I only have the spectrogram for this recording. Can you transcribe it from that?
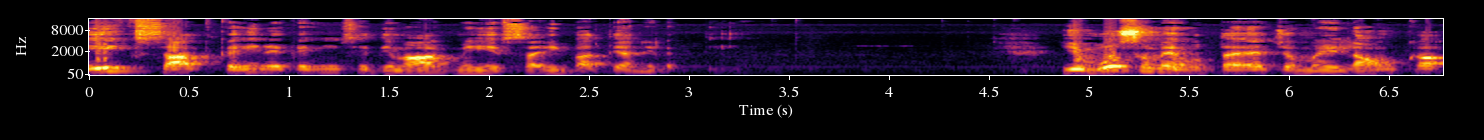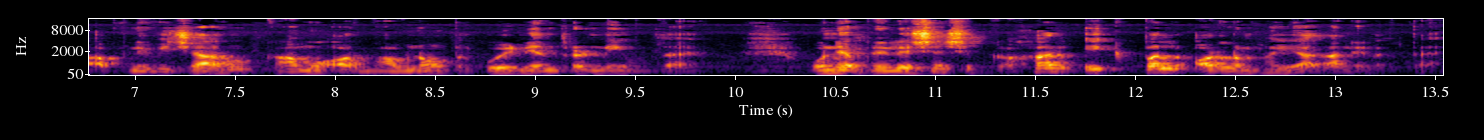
एक साथ कहीं ना कहीं से दिमाग में ये सारी बातें आने लगती है। ये वो समय होता है जब महिलाओं का अपने विचारों, कामों और भावनाओं पर कोई नियंत्रण नहीं होता है। उन्हें अपने रिलेशनशिप का हर एक पल और लम्हा याद आने लगता है।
